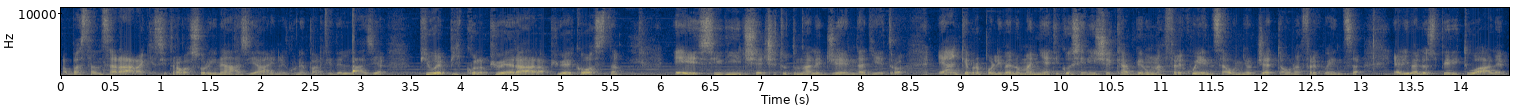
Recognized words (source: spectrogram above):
abbastanza rara che si trova solo in Asia, in alcune parti dell'Asia. Più è piccola, più è rara, più è costa. E si dice, c'è tutta una leggenda dietro, e anche proprio a livello magnetico si dice che abbiano una frequenza, ogni oggetto ha una frequenza, e a livello spirituale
